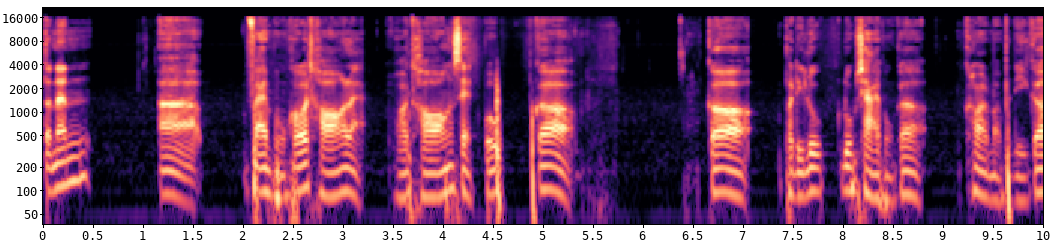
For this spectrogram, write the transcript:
ตอนนั้นแฟนผมเขาก็ท้องแหละ พอท้องเสร็จปุ๊บก็ก็ พอดีลูกลูกชายผมก็คลอดมาพอดีก็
